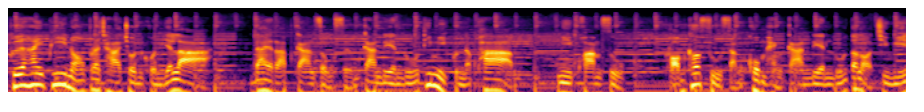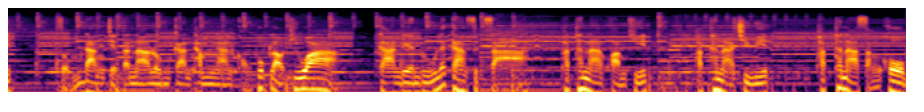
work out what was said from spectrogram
เพื่อให้พี่น้องประชาชนคนยะลา ได้รับการส่งเสริมการเรียนรู้ที่มีคุณภาพ มีความสุข พร้อมเข้าสู่สังคมแห่งการเรียนรู้ตลอดชีวิต สมดังเจตนารมณ์การทำงานของพวกเราที่ว่า การเรียนรู้และการศึกษา พัฒนาความคิด พัฒนาชีวิต พัฒนาสังคม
